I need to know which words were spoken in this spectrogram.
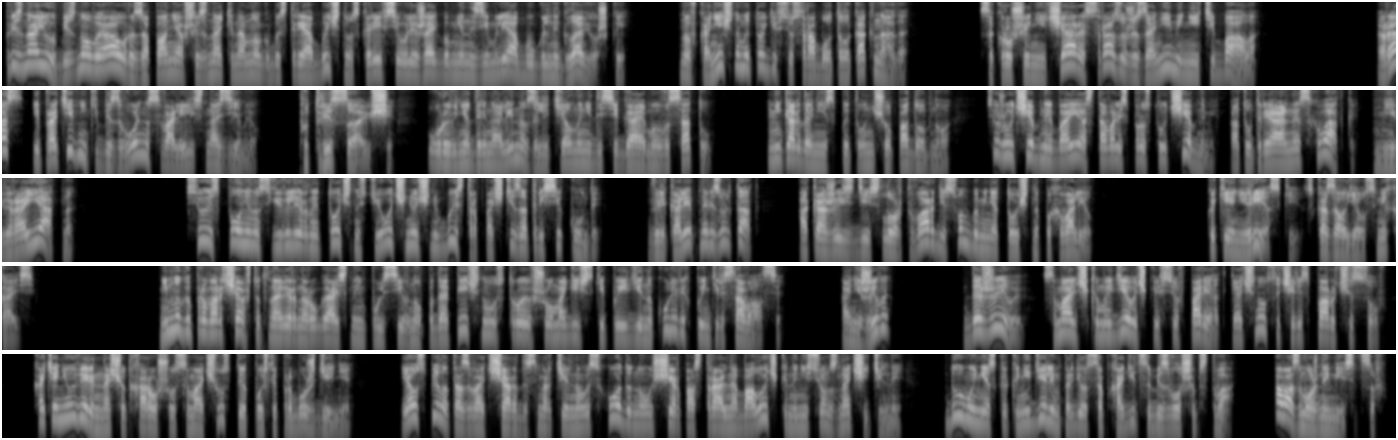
Признаю, без новой ауры, заполнявшей знаки намного быстрее обычного, скорее всего, лежать бы мне на земле обугольной главешкой. Но в конечном итоге все сработало как надо. Сокрушение чары, сразу же за ними нити бала. Раз, и противники безвольно свалились на землю. Потрясающе! Уровень адреналина взлетел на недосягаемую высоту. Никогда не испытывал ничего подобного. Все же учебные бои оставались просто учебными, а тут реальная схватка. Невероятно! Все исполнено с ювелирной точностью и очень-очень быстро, почти за три секунды. Великолепный результат. Окажись здесь лорд Вардис, он бы меня точно похвалил. «Какие они резкие», — сказал я, усмехаясь. Немного проворчав что-то, наверное, ругаясь на импульсивного подопечного, устроившего магический поединок, Улерих поинтересовался. «Они живы?» «Да живы. С мальчиком и девочкой все в порядке. Очнутся через пару часов. Хотя не уверен насчет хорошего самочувствия после пробуждения. Я успел отозвать чары до смертельного исхода, но ущерб астральной оболочки нанесен значительный. Думаю, несколько недель им придется обходиться без волшебства. А возможно и месяцев.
